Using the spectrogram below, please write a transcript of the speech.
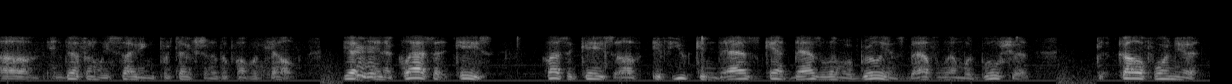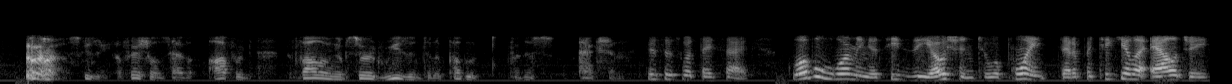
um, indefinitely citing protection of the public health. Yet, Mhm. in a classic case, classic case of if you can dazz, can't dazzle them with brilliance, baffle them with bullshit, California, excuse me, officials have offered the following absurd reason to the public for this action. This is what they say. Global warming has heated the ocean to a point that a particular algae,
